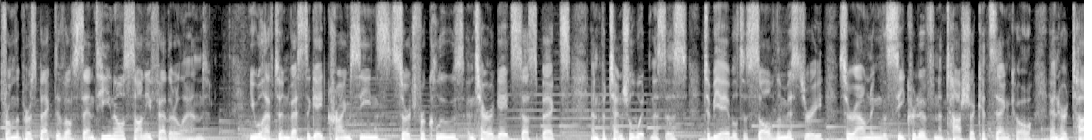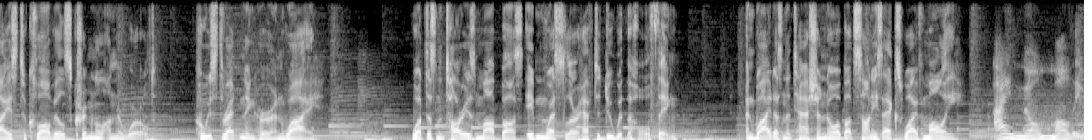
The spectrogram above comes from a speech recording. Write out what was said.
From the perspective of Santino Sonny Featherland, you will have to investigate crime scenes, search for clues, interrogate suspects and potential witnesses to be able to solve the mystery surrounding the secretive Natasha Catzenko and her ties to Clawville's criminal underworld. Who is threatening her and why? What does notorious mob boss Ibn Weasler have to do with the whole thing? And why does Natasha know about Sonny's ex-wife Molly? I know Molly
